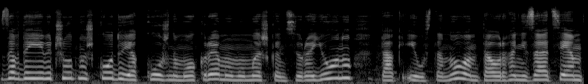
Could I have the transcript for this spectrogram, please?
завдає відчутну шкоду як кожному окремому мешканцю району, так і установам та організаціям.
